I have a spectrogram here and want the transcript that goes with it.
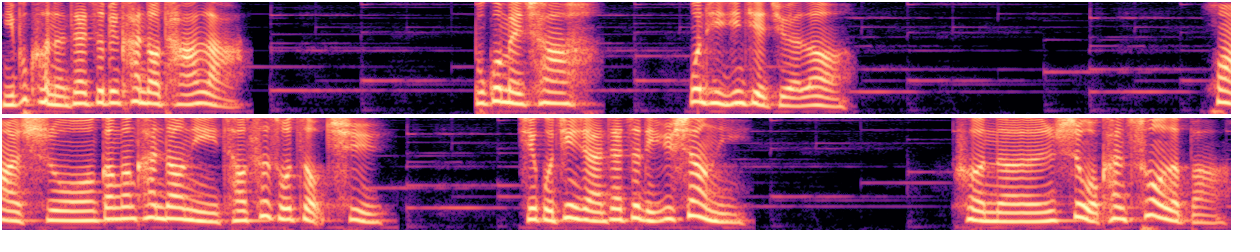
你不可能在这边看到他啦。不过没差，问题已经解决了。话说，刚刚看到你朝厕所走去，结果竟然在这里遇上你。可能是我看错了吧。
